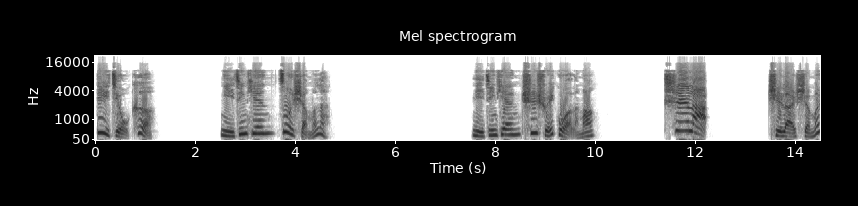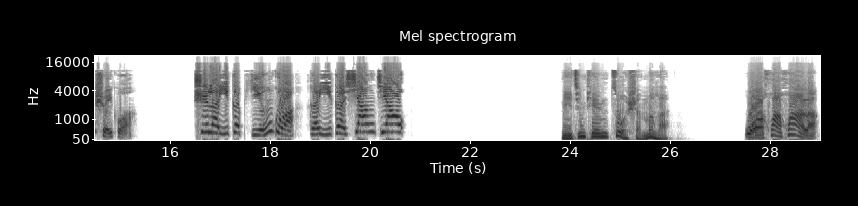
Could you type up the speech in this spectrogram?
第九课，你今天做什么了？你今天吃水果了吗？吃了，吃了什么水果？吃了一个苹果和一个香蕉。你今天做什么了？我画画了。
